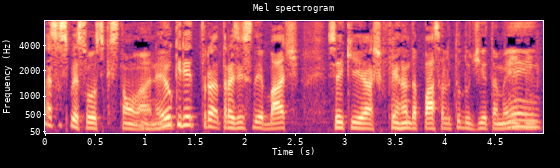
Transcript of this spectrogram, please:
essas pessoas que estão lá, né? Eu queria tra- trazer esse debate, sei que acho que Fernanda passa ali todo dia também,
